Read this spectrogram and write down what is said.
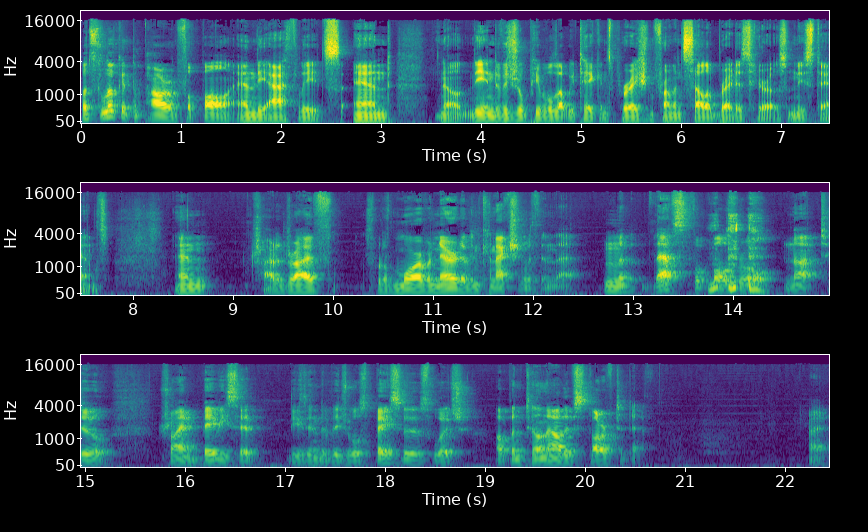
let's look at the power of football and the athletes and you know the individual people that we take inspiration from and celebrate as heroes in these stands, and try to drive sort of more of a narrative and connection within that. Hmm. But that's football's role, not to try and babysit these individual spaces, which up until now they've starved to death. Right?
